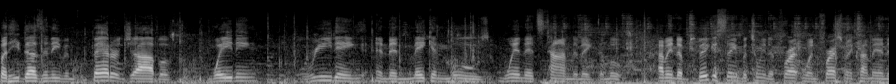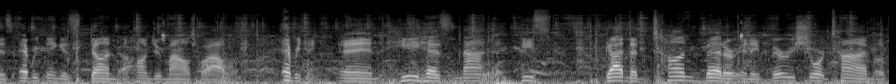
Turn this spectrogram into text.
but he does an even better job of waiting, reading, and then making moves when it's time to make the move. I mean, the biggest thing between the fre- when freshmen come in is everything is done 100 miles per hour. Everything. And he has not, he's gotten a ton better in a very short time of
